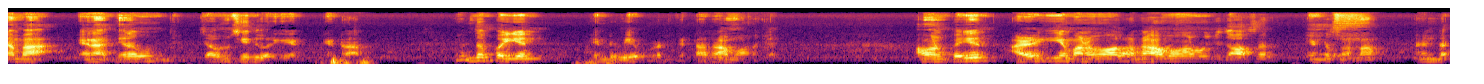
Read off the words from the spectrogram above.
நம்ம என தினமும் ஜபம் செய்து வருகிறேன் என்றார். எந்த பையன் என்று வியப்புடன் கேட்டார் ராமானுஜன் அவன் பெயர் அழகிய மணவாள ராமானுஜதாசன் என்று சொன்னான் என்ற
